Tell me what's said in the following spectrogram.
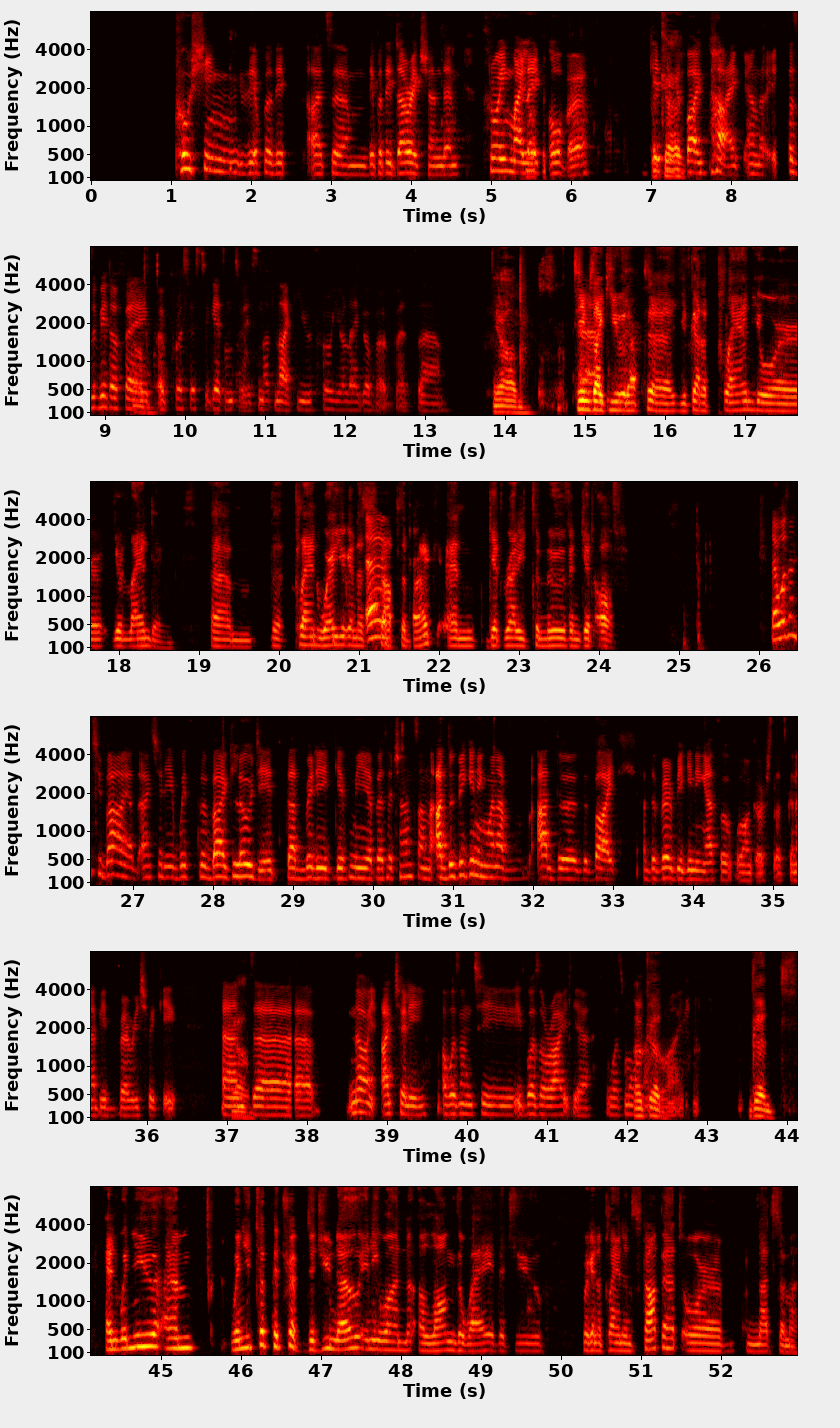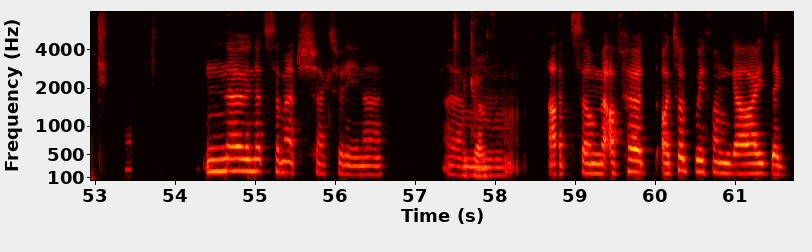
pushing the opposite at um, the opposite direction, then throwing my leg over, getting Okay. the bike back, and it was a bit of a, a process to get onto it. It's not like you throw your leg over, but uh, Yeah. Seems Uh, like you would have to. You've got to plan your your landing. Um, the plan where you're going to Uh, stop the bike and get ready to move and get off. that wasn't too bad actually. With the bike loaded, that really gave me a better chance. And at the beginning, when I've had the the bike at the very beginning, I thought, oh gosh, that's gonna be very tricky. And uh, no, actually, I wasn't too. It was all right. Yeah, it was more Oh, good. all right. Good. And when you um when you took the trip, did you know anyone along the way that you were going to plan and stop at, or not so much? No, not so much actually. No. Um, Okay. At some, I've heard. I talked with some guys. They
